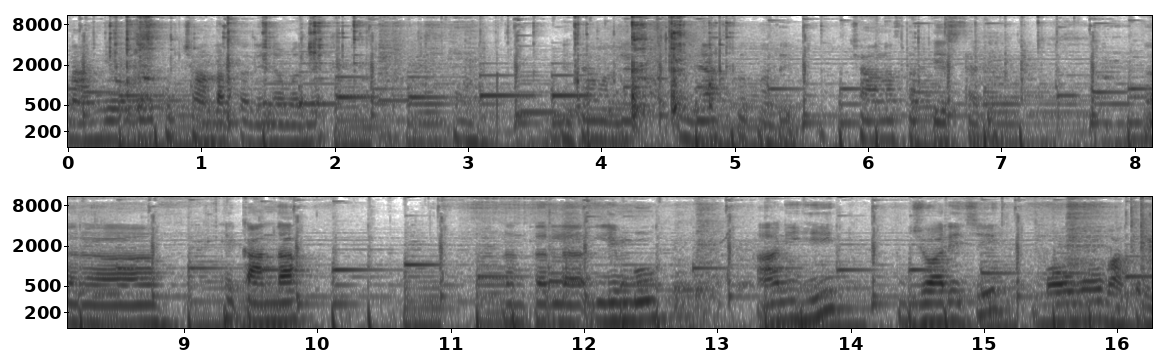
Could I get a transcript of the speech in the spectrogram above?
नांगे वगैरे खूप छान लागतात त्याच्यामध्ये याच्यामध्ये. जे असतात ना ते छान असतात टेस्टसाठी तर हे कांदा नंतर ल लिंबू आणि ही ज्वारीची मऊ मऊ भाकरी.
